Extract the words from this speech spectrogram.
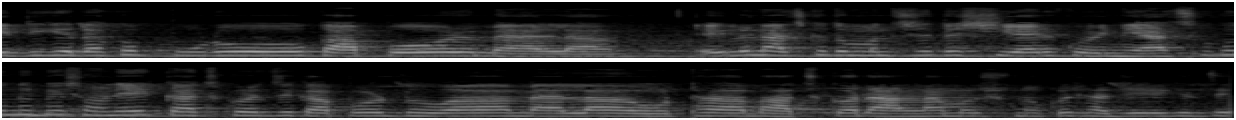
এদিকে দেখো পুরো কাপড় মেলা। এগুলো না আজকে তোমাদের সাথে শেয়ার করিনি। আজকে কিন্তু বেশ অনেক কাজ করেছে। কাপড় ধোয়া, মেলা, ওঠা, ভাজ করা আলনা মশনুকে করে সাজিয়ে রেখেছে।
